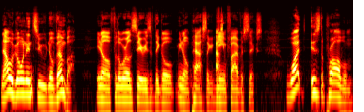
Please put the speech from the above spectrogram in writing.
Now we're going into November, you know, for the World Series if they go, you know, past like a game five or six. What is the problem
